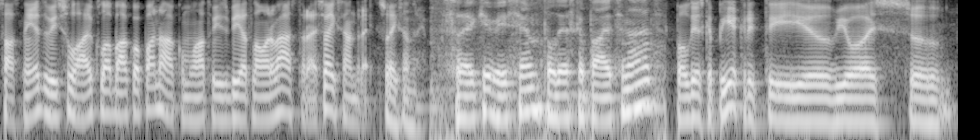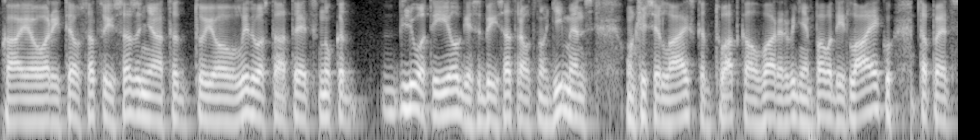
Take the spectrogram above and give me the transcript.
sasniedz visu laiku labāko panākumu Latvijas Bietlāna vēsturē. Sveiks, Andrej! Sveiks, Andrej! Sveiki visiem! Paldies, ka paaicinājāt! Paldies, ka piekriti, jo es, kā jau arī tev sacīju saziņā, tad tu jau lidostā teici, nu, ka ļoti ilgi esi bijis atrauts no ģimenes, un šis ir laiks, kad tu atkal vari ar viņiem pavadīt laiku. Tāpēc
